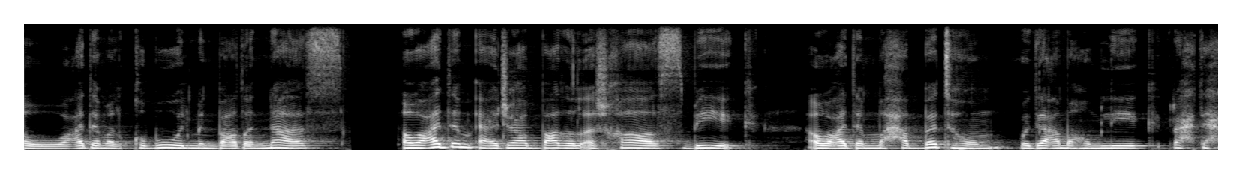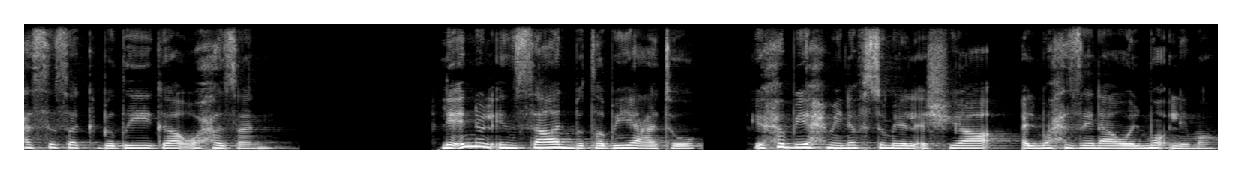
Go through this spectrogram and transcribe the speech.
أو عدم القبول من بعض الناس أو عدم إعجاب بعض الأشخاص بيك أو عدم محبتهم ودعمهم ليك رح تحسسك بضيقة وحزن. لأنه الإنسان بطبيعته يحب يحمي نفسه من الأشياء المحزنة والمؤلمة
